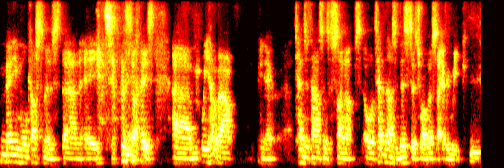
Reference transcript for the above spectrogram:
many more customers than a similar size. Um, we have about you know tens of thousands of signups or 10,000 visitors to our website every week. Mm.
